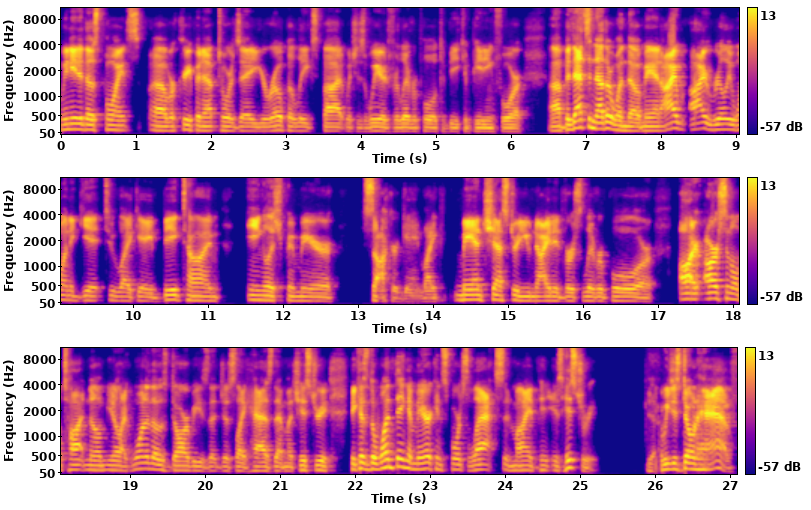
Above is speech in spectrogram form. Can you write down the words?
We needed those points. Uh, we're creeping up towards a Europa League spot, which is weird for Liverpool to be competing for. Uh, but that's another one, though, man. I I really want to get to like a big time English Premier soccer game, like Manchester United versus Liverpool or Ar- Arsenal Tottenham. You know, like one of those derbies that just like has that much history. Because the one thing American sports lacks, in my opinion, is history. Yeah. we just don't have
